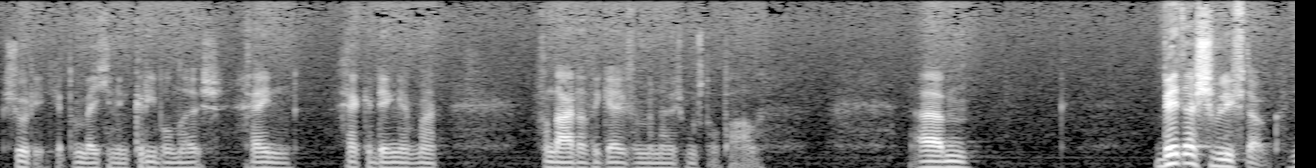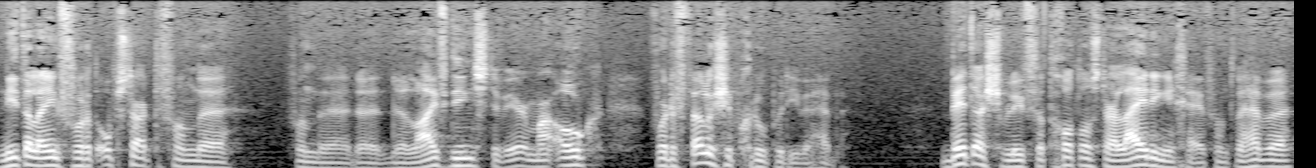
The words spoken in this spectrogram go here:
Sorry, ik heb een beetje een kriebelneus. Geen gekke dingen, maar vandaar dat ik even mijn neus moest ophalen. Ehm, bid alsjeblieft ook. Niet alleen voor het opstarten van de, van de, de, de live diensten weer, maar ook voor de fellowshipgroepen die we hebben. Bid alsjeblieft dat God ons daar leiding in geeft. Want we hebben,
